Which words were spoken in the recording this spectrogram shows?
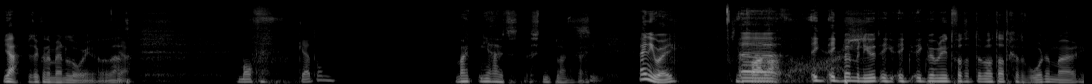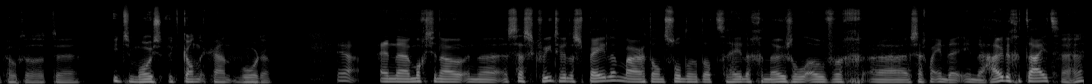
Ja, is ook een Mandalorian inderdaad. Ja. Moff? Maakt niet uit, dat is niet belangrijk. Anyway, eh, ik, ik ben benieuwd, ik, ik, ik ben benieuwd wat, het, wat dat gaat worden, maar ik hoop dat het eh, iets moois kan gaan worden. Ja, en eh, mocht je nou een eh, Assassin's Creed willen spelen, maar dan zonder dat hele geneuzel over, zeg maar in de, in de huidige tijd, Uh-huh.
